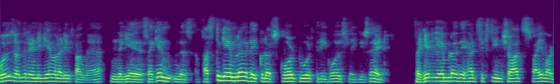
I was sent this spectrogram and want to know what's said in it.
Wolves வந்து ரெண்டு கேம் விளையாடிருக்காங்க இந்த கேம் செகண்ட் இந்த ஃபர்ஸ்ட் கேம்ல they could have scored two or three goals like you said second Mm. gameல they had 16 shots five on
